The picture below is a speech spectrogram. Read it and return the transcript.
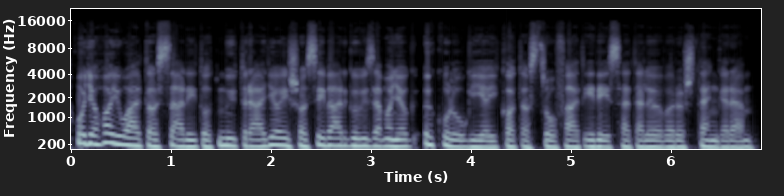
hogy a hajó által szállított műtrágya és a szivárgó üzemanyag ökológiai katasztrófát idézhet elő a Vörös-tengeren.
